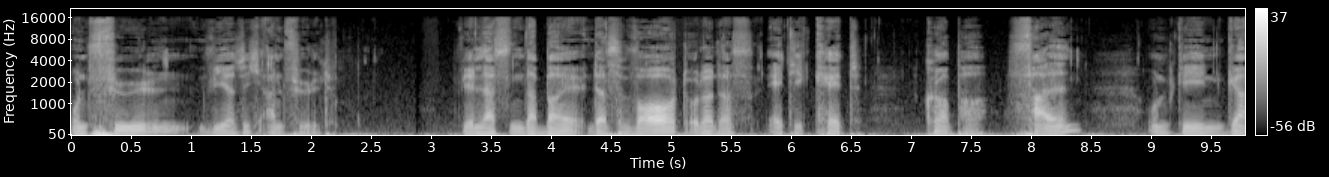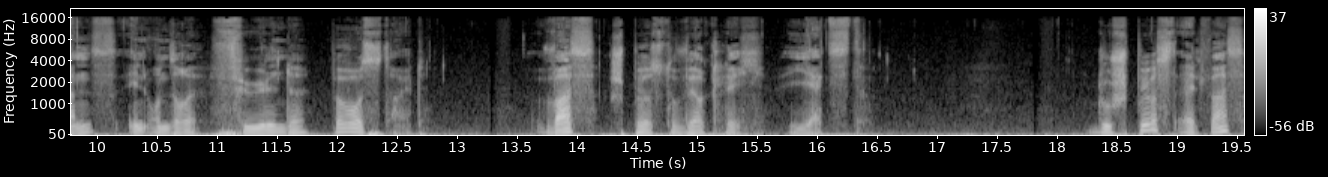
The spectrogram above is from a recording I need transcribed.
und fühlen, wie er sich anfühlt. Wir lassen dabei das Wort oder das Etikett Körper fallen und gehen ganz in unsere fühlende Bewusstheit. Was spürst du wirklich jetzt? Du spürst etwas,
